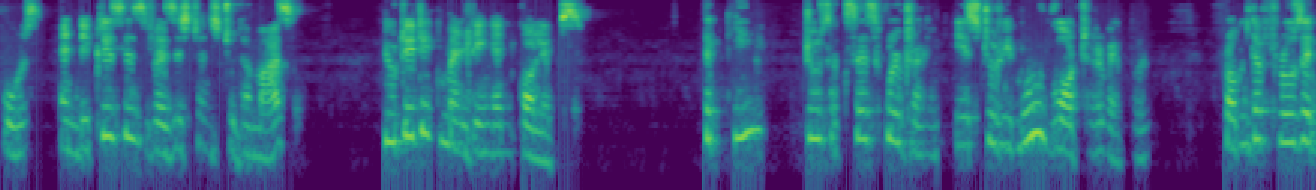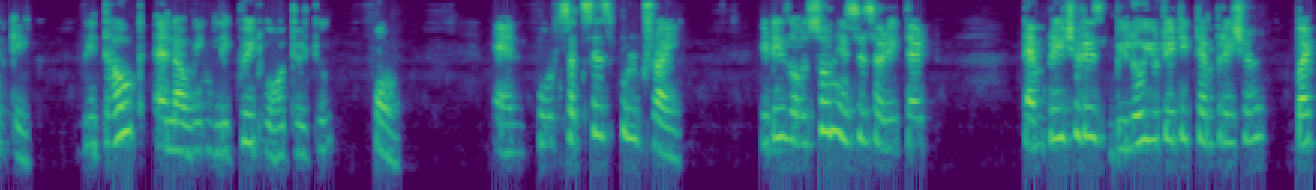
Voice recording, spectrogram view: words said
pores and decreases resistance to the mass, eutectic melting and collapse. The key to successful drying is to remove water vapor from the frozen cake without allowing liquid water to form. And for successful drying, it is also necessary that temperature is below eutectic temperature but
